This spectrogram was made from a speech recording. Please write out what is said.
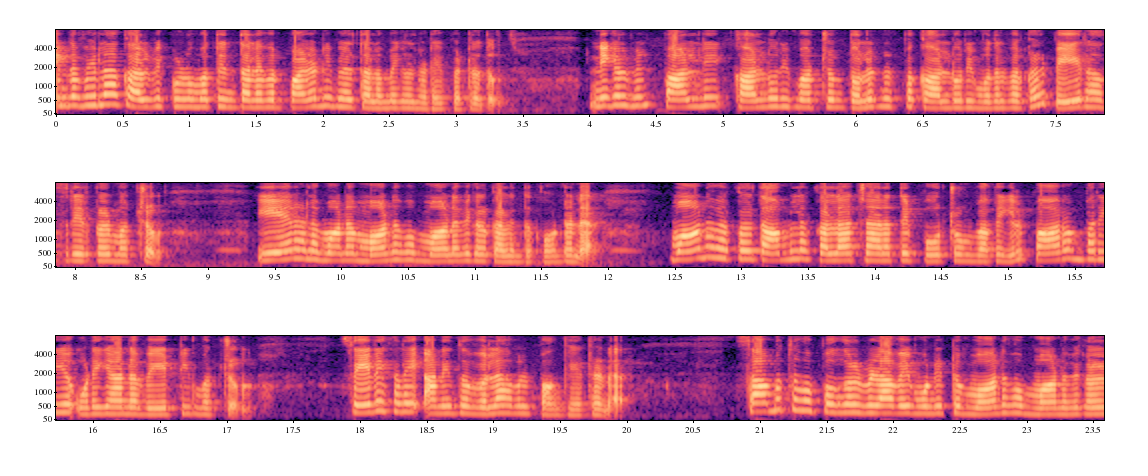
இந்த விழா கல்வி குழுமத்தின் தலைவர் பழனிவேல் தலைமையில் நடைபெற்றது. நிகழ்வில் பள்ளி கல்லூரி மற்றும் தொழில்நுட்ப கல்லூரி முதல்வர்கள் பேராசிரியர்கள் மற்றும் ஏராளமான மாணவ மாணவிகள் கலந்து கொண்டனர். மாணவர்கள் தமிழர் கலாச்சாரத்தை போற்றும் வகையில் பாரம்பரிய உடையான வேட்டி மற்றும் சேலைகளை அணிந்த விழாவில் பங்கேற்றனர். சமத்துவ பொங்கல் விழாவை முன்னிட்டு மாணவ மாணவிகள்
